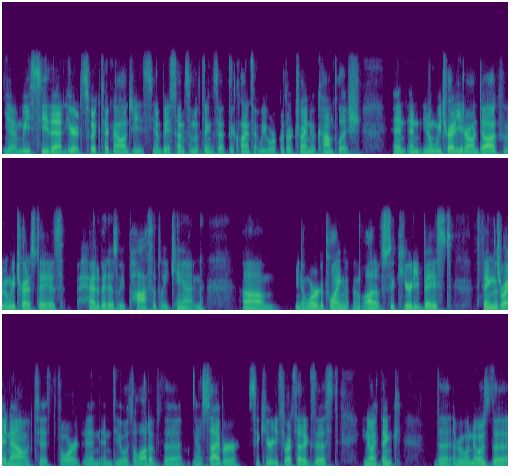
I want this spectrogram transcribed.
Yeah, and we see that here at Swick Technologies, you know, based on some of the things that the clients that we work with are trying to accomplish. and and you know we try to eat our own dog food and we try to stay as ahead of it as we possibly can. Um, you know, we're deploying a lot of security based things right now to thwart and, and deal with a lot of the you know cyber security threats that exist. You know, I think the everyone knows the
